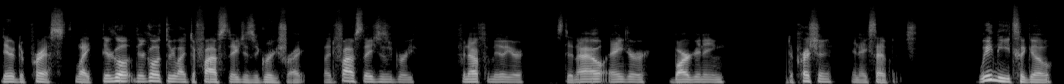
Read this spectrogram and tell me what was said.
they're depressed. Like they're going, they're going through like the five stages of grief, right? Like the five stages of grief. If you're not familiar, it's denial, anger, bargaining, depression, and acceptance. We need to go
